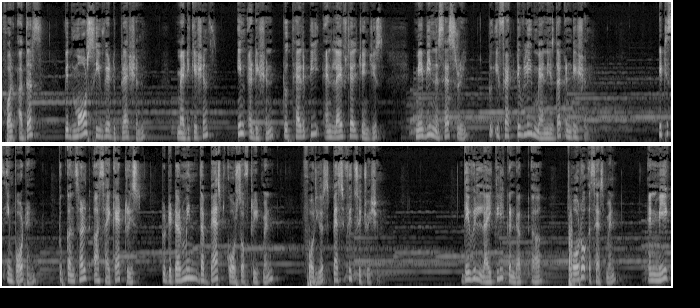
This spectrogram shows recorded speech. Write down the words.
For others with more severe depression, medications, in addition to therapy and lifestyle changes, may be necessary to effectively manage the condition. It is important to consult a psychiatrist to determine the best course of treatment for your specific situation. They will likely conduct a thorough assessment and make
